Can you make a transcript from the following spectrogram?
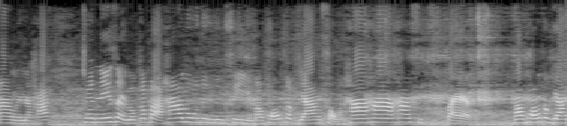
มากเลยนะคะ ชุดนี้ใส่รถกระบะ5รู114 มาพร้อมกับยาง 255 50มาพร้อมกับยาง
